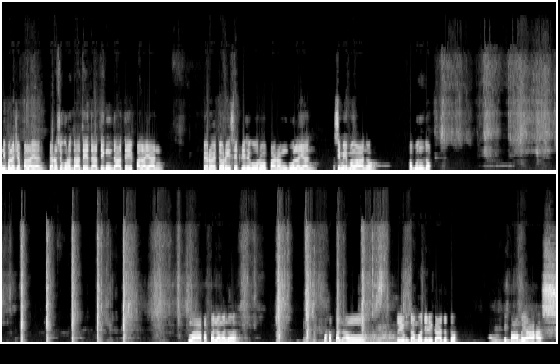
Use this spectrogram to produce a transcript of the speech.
Hindi pala siya palayan. Pero siguro dati, dating dati, palayan. Pero ito recently siguro, parang gulayan. Kasi may mga ano, pabundok. Makakapal ang ano, ah. makapal ang ito yung damo, delikado to. Eh baka may ahas.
